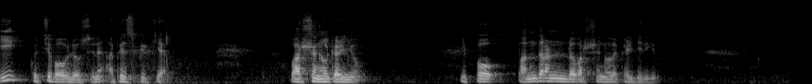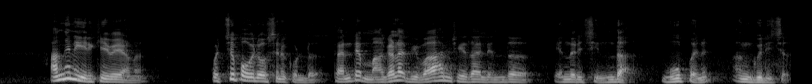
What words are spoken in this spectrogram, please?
ഈ കൊച്ചു പൗലോസിനെ അഭ്യസിപ്പിക്കുക. വർഷങ്ങൾ കഴിഞ്ഞു. ഇപ്പോൾ പന്ത്രണ്ട് വർഷങ്ങൾ കഴിഞ്ഞിരിക്കുന്നു. അങ്ങനെ ഇരിക്കുകയാണ് കൊച്ചു പൗലോസിനെ കൊണ്ട് തന്റെ മകളെ വിവാഹം ചെയ്താൽ എന്ത് എന്നൊരു ചിന്ത മൂപ്പന് അങ്കുരിച്ചത്.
